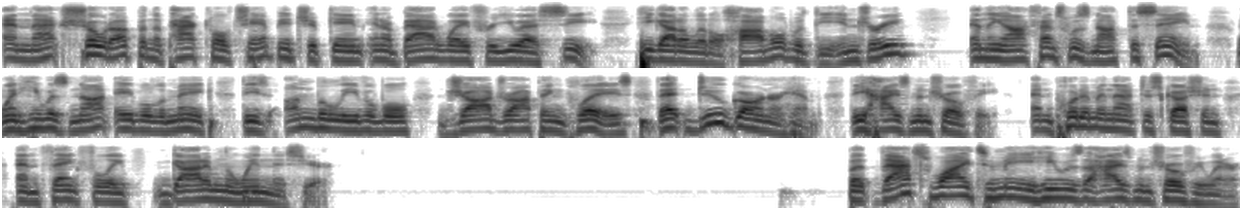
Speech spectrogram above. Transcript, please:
And that showed up in the Pac 12 championship game in a bad way for USC. He got a little hobbled with the injury, and the offense was not the same when he was not able to make these unbelievable, jaw dropping plays that do garner him the Heisman Trophy and put him in that discussion and thankfully got him the win this year. But that's why, to me, he was the Heisman Trophy winner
